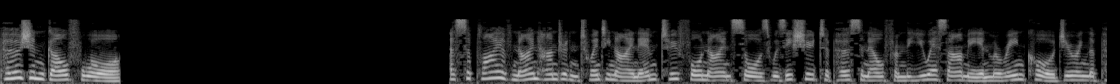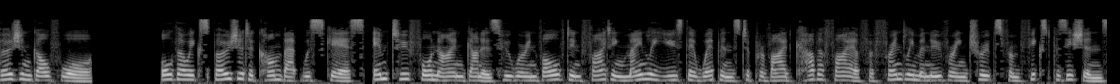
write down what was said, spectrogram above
Persian Gulf War A supply of 929 M249 SAWs was issued to personnel from the U.S. Army and Marine Corps during the Persian Gulf War. Although exposure to combat was scarce, M249 gunners who were involved in fighting mainly used their weapons to provide cover fire for friendly maneuvering troops from fixed positions,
